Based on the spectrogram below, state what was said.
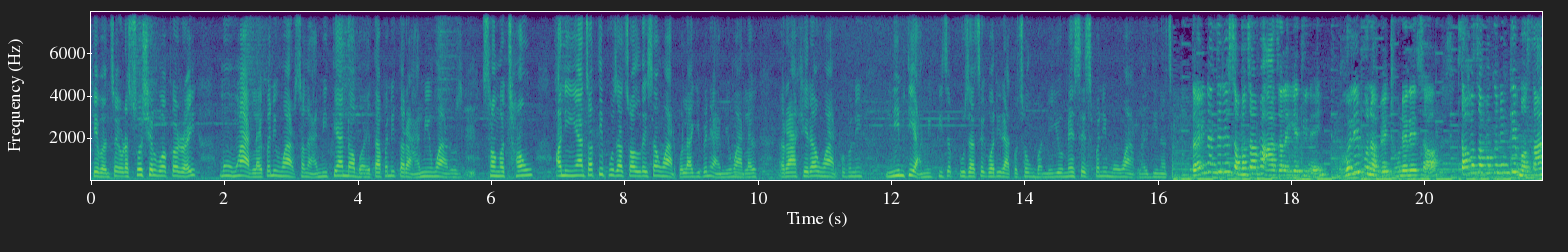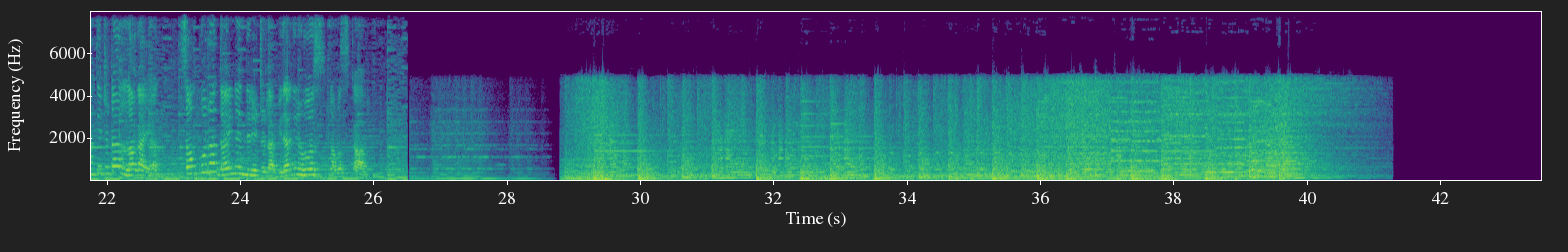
के भन्छ एउटा सोसियल वर्कर है म उहाँहरूलाई पनि उहाँहरूसँग हामी त्यहाँ नभए तापनि तर हामी उहाँहरूसँग छौँ। अनि यहाँ जति पूजा चल्दैछ उहाँहरूको लागि पनि हामी उहाँहरूलाई राखेर उहाँहरूको पनि निम्ति हामी पूजा पूजा चाहिँ गरिरहेको छौँ भन्ने यो मेसेज पनि म उहाँहरूलाई दिन चाहन्छु दैनन्दिनी समाचारमा आजलाई यति नै। भोलि पुनः भेट हुने नै छ। तबसम्मको निम्ति म शान्ति टोटा लगायत सम्पूर्ण दैनन्दिनी टोला बिदा दिनुहोस्। नमस्कार।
